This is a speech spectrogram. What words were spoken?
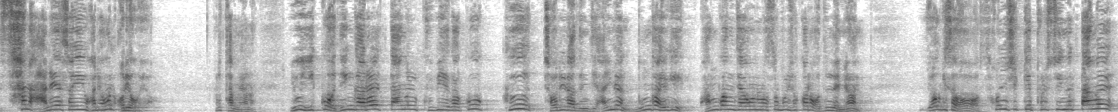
산 안에서의 활용은 어려워요. 그렇다면 요 입구 어딘가를 땅을 구비해 갖고 그 절이라든지 아니면 뭔가 여기 관광 자원으로서 물 효과를 얻으려면 여기서 손쉽게 풀 수 있는 땅을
